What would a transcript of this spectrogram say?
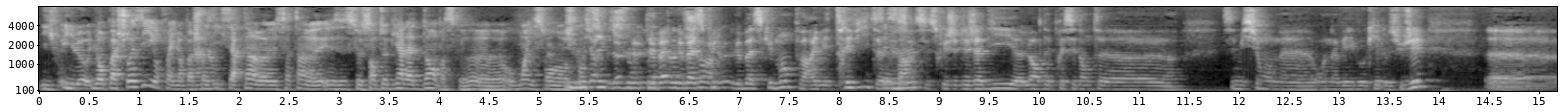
Ils ils ils l'ont pas choisi. Enfin, ils l'ont pas Ah choisi. non. Certains, euh, certains se sentent bien là-dedans parce que euh, au moins ils sont. Veux pense dire, qu'ils le, ont le- bascule- basculement peut arriver très vite. C'est ce que j'ai déjà dit lors des précédentes émissions. On, a- on avait évoqué le sujet. Euh,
